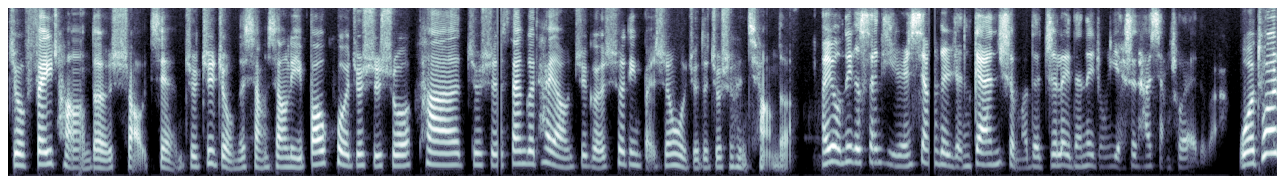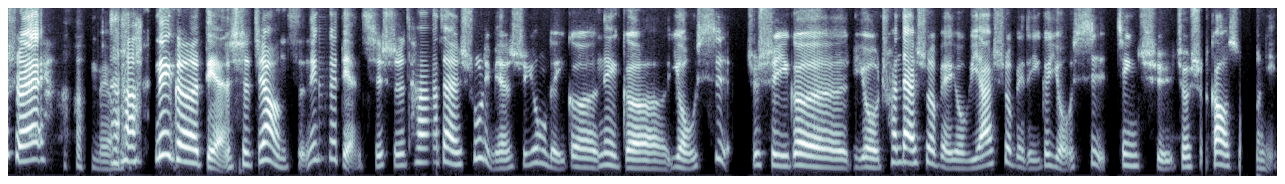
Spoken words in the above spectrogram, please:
就非常的少见。就这种的想象力，包括就是说它就是三个太阳这个设定本身，我觉得就是很强的。还有那个三体人像个人干什么的之类的那种，也是他想出来的吧？我脱水 没有，那个点是这样子，那个点其实他在书里面是用的一个那个游戏，就是一个有穿戴设备、有 VR 设备的一个游戏，进去就是告诉你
